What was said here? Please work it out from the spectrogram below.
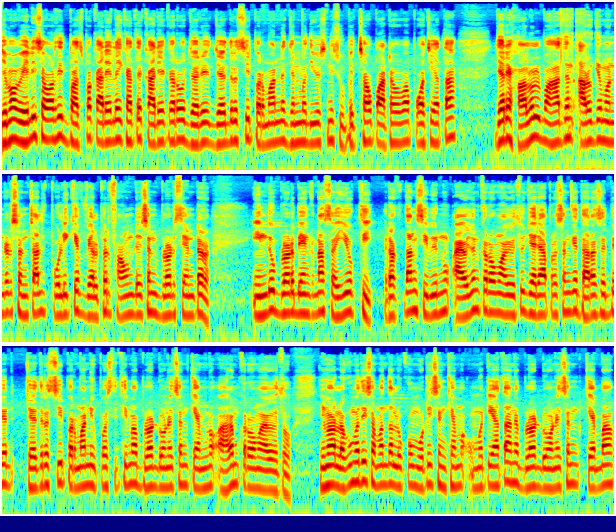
જેમાં વહેલી સવારથી જ ભાજપા કાર્યાલય ખાતે કાર્યકરો જયદ્રથસિંહ પરમારને જન્મદિવસની શુભેચ્છાઓ પાઠવવા પહોંચ્યા હતા. જ્યારે હાલોલ મહાજન આરોગ્ય મંડળ સંચાલિત Polycap welfare foundation blood centre Indu blood બેંકના સહયોગથી રક્તદાન શિબિરનું આયોજન કરવામાં આવ્યું હતું. જ્યારે આ પ્રસંગે ધારાસભ્ય જયદ્રથસિંહ પરમારની ઉપસ્થિતિમાં બ્લડ ડોનેશન કેમ્પનો આરંભ કરવામાં આવ્યો હતો, જેમાં લઘુમતી સમાજના લોકો મોટી સંખ્યામાં ઉમટ્યા હતા અને બ્લડ ડોનેશન કેમ્પમાં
